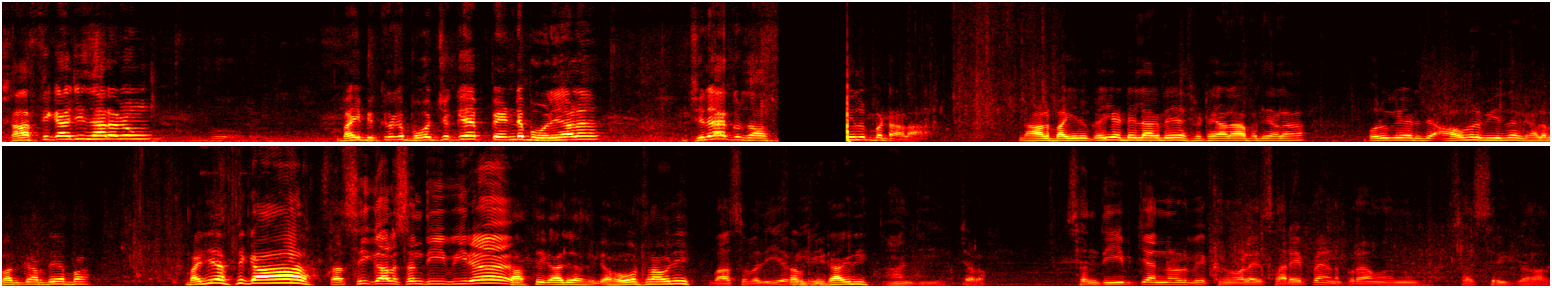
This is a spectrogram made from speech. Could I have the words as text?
ਸਤਿ ਸ਼੍ਰੀ ਅਕਾਲ ਜੀ ਸਾਰਿਆਂ ਨੂੰ। ਬਾਈ ਵਿਕਰ ਕੇ ਪਹੁੰਚ ਚੁੱਕੇ ਪਿੰਡ ਬੋਲੇਵਾਲ ਜ਼ਿਲ੍ਹਾ ਗੁਰਦਾਸਪੁਰ ਬਟਾਲਾ। ਨਾਲ ਬਾਈ ਨੂੰ ਕਈ ਅੱਡੇ ਲੱਗਦੇ ਆ ਸਠਿਆਲਾ ਪਟਿਆਲਾ। ਹੋਰ ਵੀ ਅੱਡੇ ਆਓ ਫਿਰ ਵੀਰ ਨਾਲ ਗੱਲਬਾਤ ਕਰਦੇ ਆਪਾਂ। ਬਾਈ ਜੀ ਸਤਿ ਸ਼੍ਰੀ ਅਕਾਲ। ਸਤਿ ਸ੍ਰੀ ਅਕਾਲ ਸੰਦੀਪ ਵੀਰ। ਸਤਿ ਸ਼੍ਰੀ ਅਕਾਲ ਜੀ ਸਤਿ ਸ਼੍ਰੀ ਅਕਾਲ। ਹੋਰ ਸੁਣਾਓ ਜੀ? ਬਸ ਵਧੀਆ ਸਭ। ਠੀਕ ਠਾਕ ਜੀ? ਹਾਂਜੀ। ਚਲੋ। ਸੰਦੀਪ ਚੈਨਲ ਵੇਖਣ ਵਾਲੇ ਸਾਰੇ ਭੈਣ ਭਰਾਵਾਂ ਨੂੰ ਸਤਿ ਸ੍ਰੀ ਅਕਾਲ।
